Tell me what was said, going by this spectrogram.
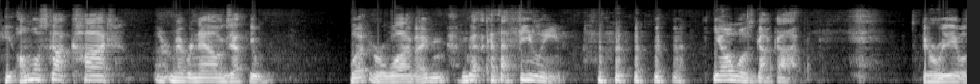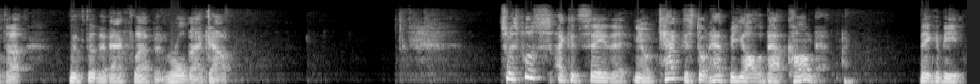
he almost got caught. I don't remember now exactly what or why, but I got, got that feeling. he almost got caught we were able to lift up the back flap and roll back out. So I suppose I could say that, you know, tactics don't have to be all about combat. They can be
